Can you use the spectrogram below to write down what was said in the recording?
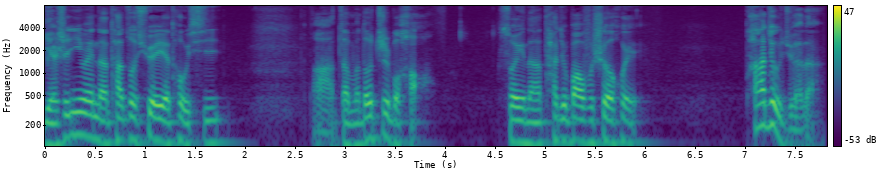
也是因为呢，他做血液透析。啊，怎么都治不好，所以呢，他就报复社会。他就觉得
